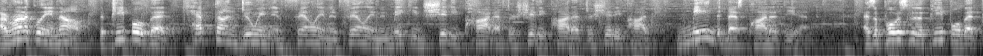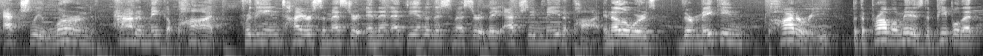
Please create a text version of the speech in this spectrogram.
Ironically enough, the people that kept on doing and failing and failing and making shitty pot after shitty pot after shitty pot made the best pot at the end. As opposed to the people that actually learned how to make a pot for the entire semester and then at the end of the semester they actually made a pot. In other words, they're making pottery, but the problem is the people that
